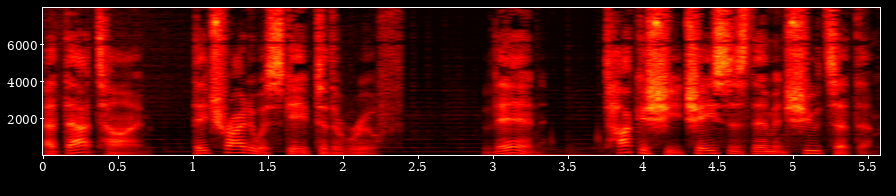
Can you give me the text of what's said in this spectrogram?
At that time, they try to escape to the roof. Then, Takashi chases them and shoots at them.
